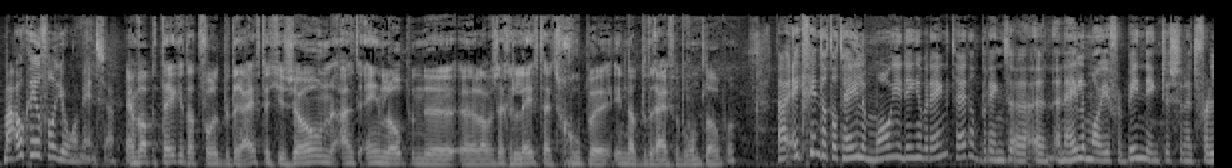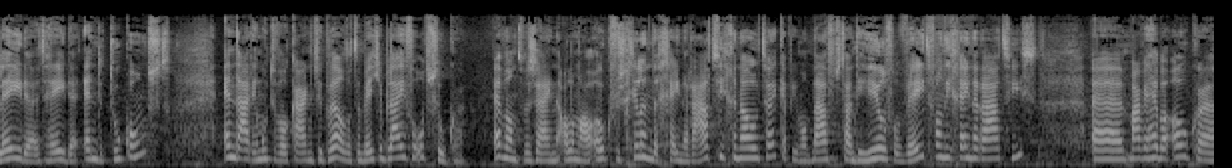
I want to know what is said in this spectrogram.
Maar ook heel veel jonge mensen. En wat betekent dat voor het bedrijf? Dat je zo'n uiteenlopende, uh, laten we zeggen, leeftijdsgroepen in dat bedrijf hebt rondlopen? Nou, ik vind dat dat hele mooie dingen brengt. Hè. Dat brengt uh, een, een, hele mooie verbinding tussen het verleden, het heden en de toekomst. En daarin moeten we elkaar natuurlijk wel dat een beetje blijven opzoeken. Want we zijn allemaal ook verschillende generatiegenoten. Ik heb iemand naast me staan die heel veel weet van die generaties. Uh, maar we hebben ook uh,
